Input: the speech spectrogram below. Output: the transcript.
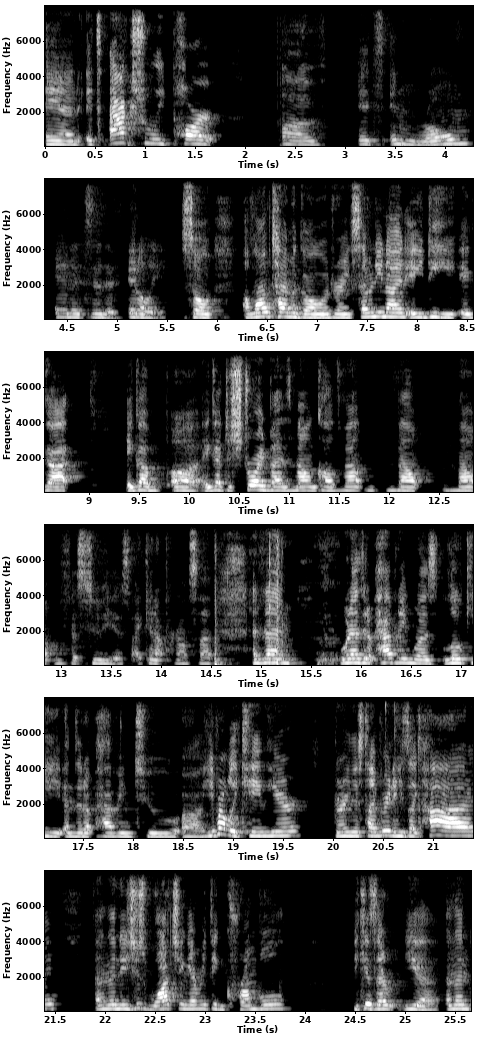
and it's actually part of it's in Rome and it's in Italy. So a long time ago, during 79 AD, it got it got uh it got destroyed by this mountain called Mount Mount Mount Vesuvius. I cannot pronounce that. And then what ended up happening was Loki ended up having to uh he probably came here during this time period. He's like hi, and then he's just watching everything crumble because yeah, and then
